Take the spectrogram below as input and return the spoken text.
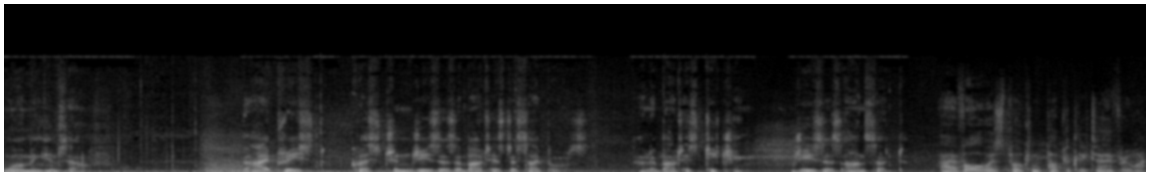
warming himself. The high priest questioned Jesus about his disciples and about his teaching. Jesus answered, I have always spoken publicly to everyone.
